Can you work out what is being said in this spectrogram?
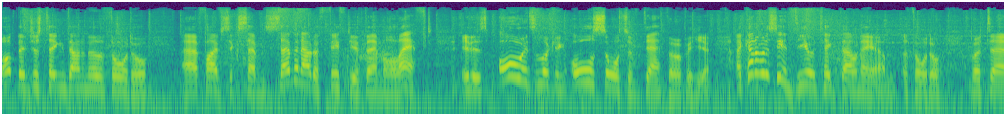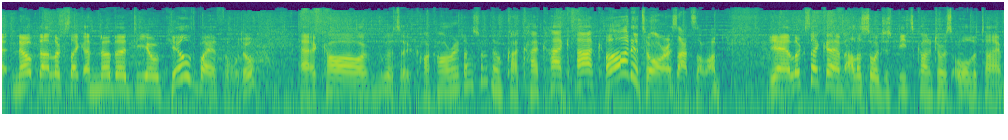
oh, they've just taken down another Thordor. Uh, five, six, seven. Seven out of 50 of them left. It is, oh, it's looking all sorts of death over here. I kind of want to see a Dio take down a, um, a Thordor. But, uh, nope, that looks like another Dio killed by a Thordor. Uh, car, what's it, Carcaritosaurus? No, car, car, car, Carnotaurus, that's the one. Yeah, it looks like um, Allosaur just beats Carnotaurus all the time.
